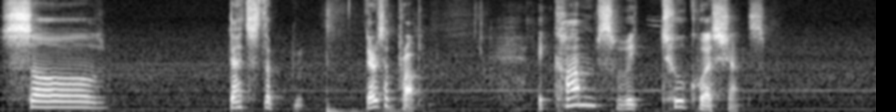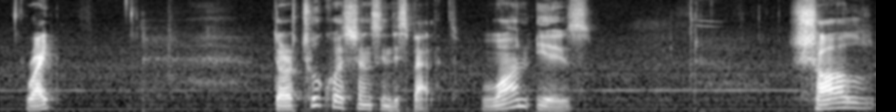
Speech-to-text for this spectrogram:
so that's the there's a problem. It comes with two questions, right? There are two questions in this ballot. One is shall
